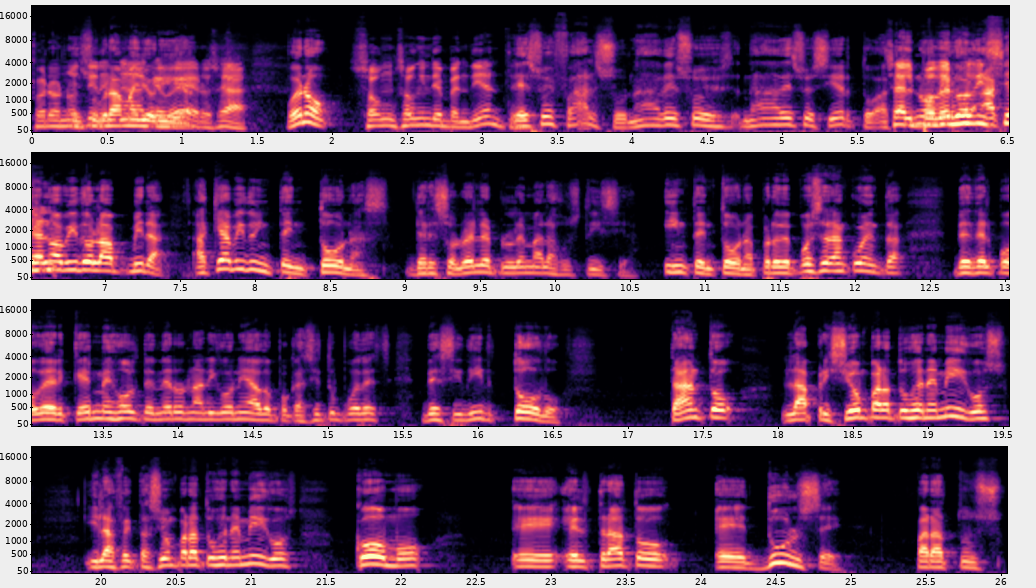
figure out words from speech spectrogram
Pero no en su tienen gran nada mayoría. que ver, o sea, Bueno, son, son independientes. eso es falso, nada de eso es, nada de eso es cierto. Aquí, sea, el no, ha Poder habido, Judicial- aquí no ha habido la, mira, aquí ha habido intentonas de resolver el problema de la justicia, intentonas, pero después se dan cuenta desde el poder que es mejor tener un arigoneado porque así tú puedes decidir todo, tanto la prisión para tus enemigos y la afectación para tus enemigos, como eh, el trato eh, dulce para tus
